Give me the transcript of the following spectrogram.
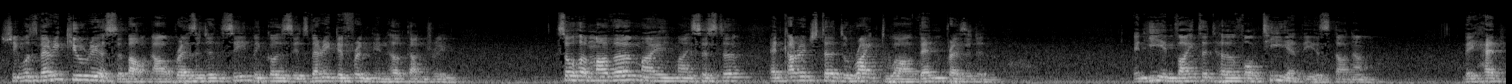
she was very curious about our presidency because it's very different in her country. So her mother, my, my sister, encouraged her to write to our then president. And he invited her for tea at the Istana. They had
